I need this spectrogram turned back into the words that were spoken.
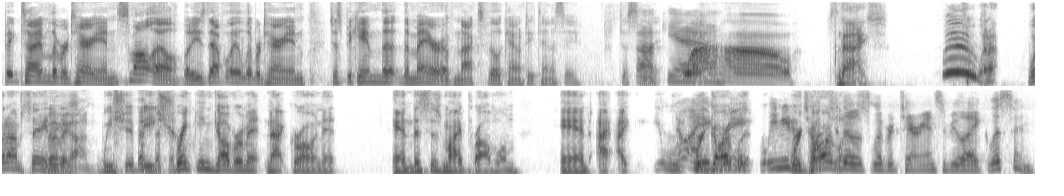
big time libertarian, small L, but he's definitely a libertarian, just became the, the mayor of Knoxville County, Tennessee. Just so Fuck yeah. Wow. so- nice. So what, I, what I'm saying Moving is on. we should be shrinking government, not growing it. And this is my problem. And I, I No, I agree. We need to talk to those libertarians and be like, listen,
